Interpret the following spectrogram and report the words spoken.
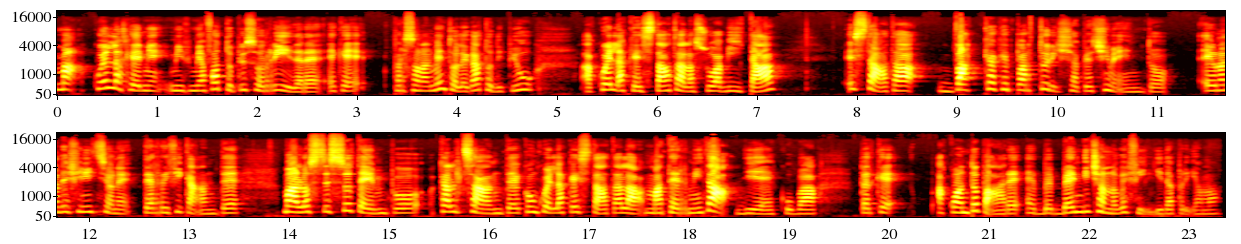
ma quella che mi, mi, mi ha fatto più sorridere e che personalmente ho legato di più a quella che è stata la sua vita è stata vacca che partorisce a piacimento. È una definizione terrificante, ma allo stesso tempo calzante con quella che è stata la maternità di Ecuba, perché a quanto pare ebbe ben 19 figli da Priamo.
